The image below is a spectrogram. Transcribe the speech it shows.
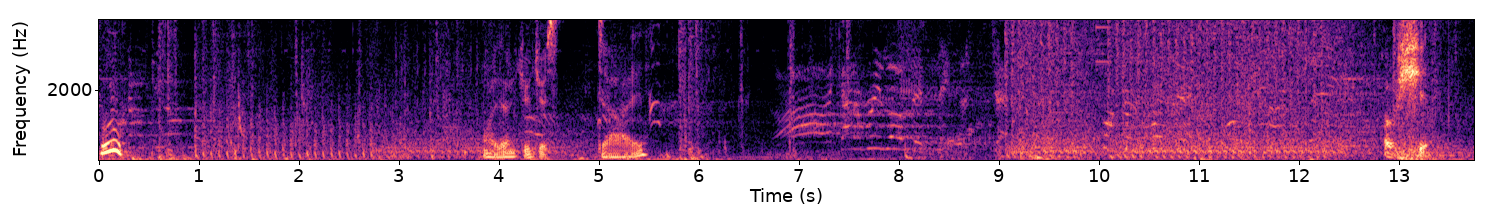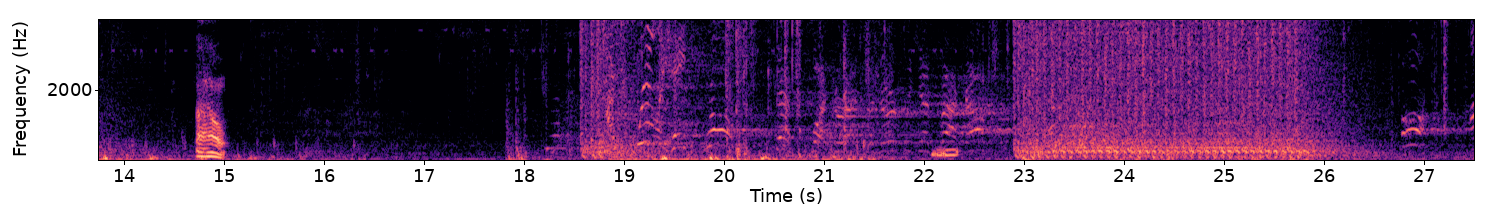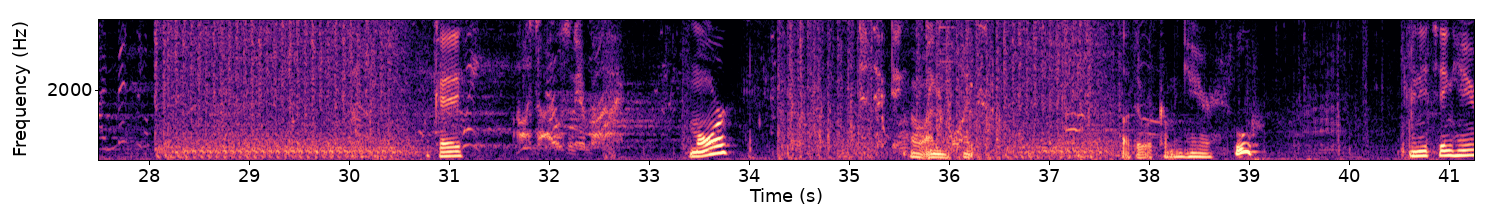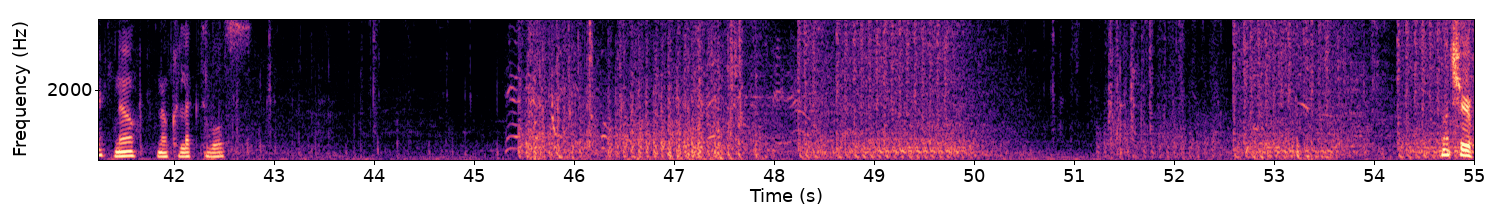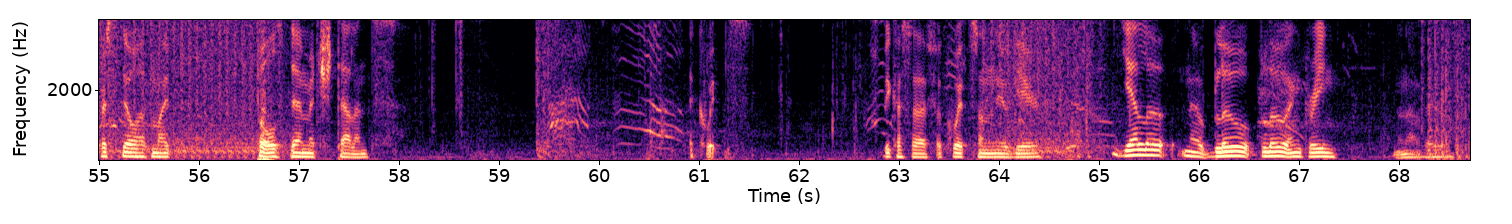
Woo! Why don't you just die? Oh shit. Ow. Okay. Hostiles nearby. More? Detecting Oh, I mean, points. thought they were coming here. Ooh. Anything here? No, no collectibles. Not sure if I still have my pulse damage talent equipped. Because I've equipped some new gear. Yellow, no, blue, blue and green. No, no, very well.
